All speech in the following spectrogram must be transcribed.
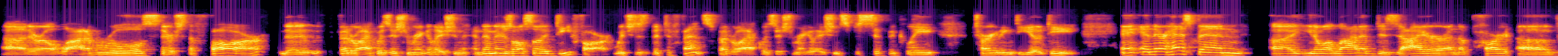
Uh, there are a lot of rules. There's the FAR, the Federal Acquisition Regulation, and then there's also a DFAR, which is the Defense Federal Acquisition Regulation, specifically targeting DoD. And, and there has been uh, you know, a lot of desire on the part of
